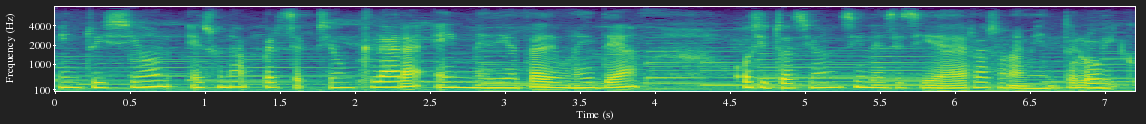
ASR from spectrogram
intuición es una percepción clara e inmediata de una idea o situación sin necesidad de razonamiento lógico.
